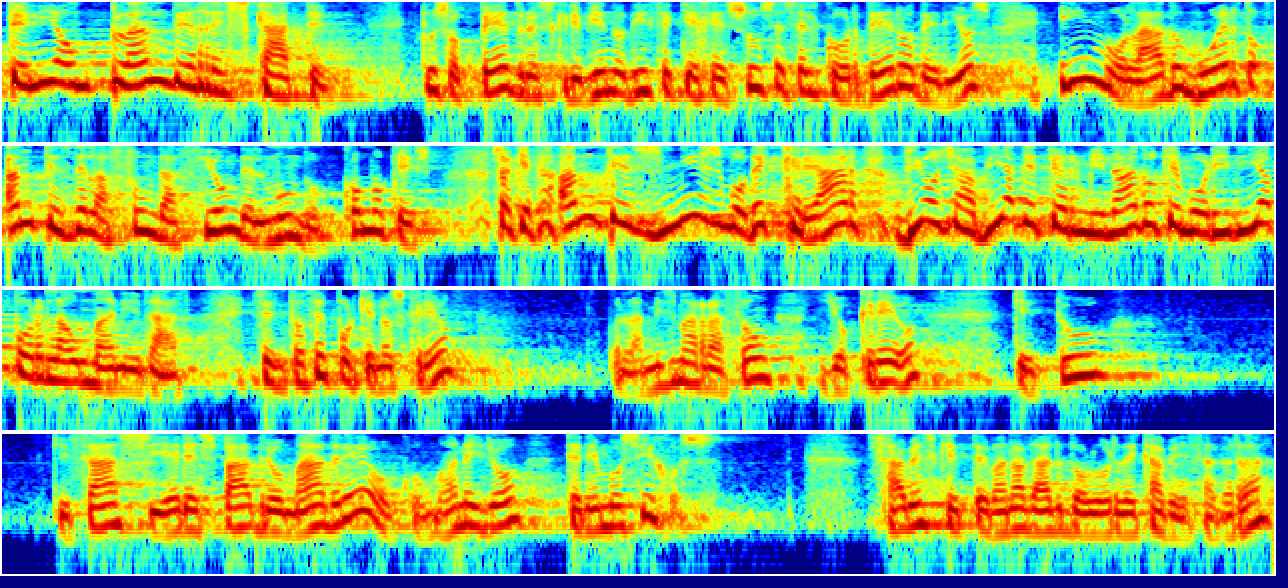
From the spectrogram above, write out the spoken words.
tenía un plan de rescate. Incluso Pedro escribiendo dice que Jesús es el Cordero de Dios inmolado, muerto antes de la fundación del mundo. ¿Cómo que eso? O sea que antes mismo de crear, Dios ya había determinado que moriría por la humanidad. Entonces, ¿por qué nos creó? Por la misma razón, yo creo que tú Quizás si eres padre o madre, o como Ana y yo, tenemos hijos. Sabes que te van a dar dolor de cabeza, ¿verdad?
